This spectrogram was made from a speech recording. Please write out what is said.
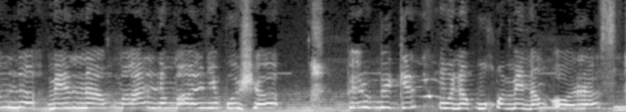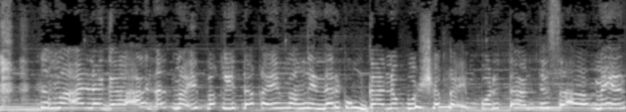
Alam namin na mahal na mahal niya po siya. Pero bigyan niyo muna po kami ng oras na maalagaan at maipakita kay Manginer kung gaano po siya kaimportante sa amin.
